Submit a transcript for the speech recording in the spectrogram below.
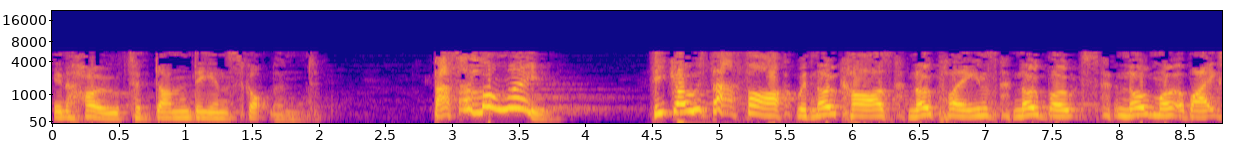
in Hove to Dundee in Scotland. That's a long way. He goes that far with no cars, no planes, no boats, no motorbikes,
